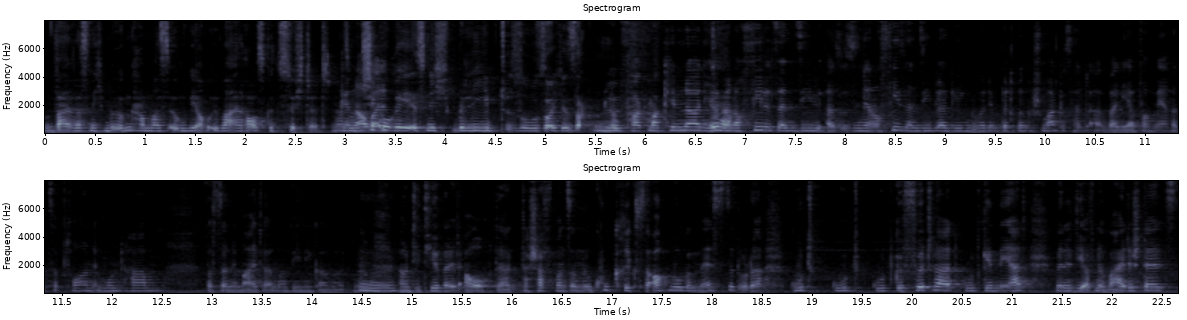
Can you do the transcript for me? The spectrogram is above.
weil wir es nicht mögen, haben wir es irgendwie auch überall rausgezüchtet. Ne? Genau, so Chicorée ist nicht beliebt, so solche Sachen. Nö, ne? frag mal Kinder, die ja. haben ja noch viel sensibel, also sind ja noch viel sensibler gegenüber dem bitteren Geschmack, das hat, weil die einfach mehr Rezeptoren im Mund haben was dann im Alter immer weniger wird. Ne? Mhm. Ja, und die Tierwelt auch. Da, da schafft man es, eine Kuh kriegst du auch nur gemästet oder gut, gut, gut gefüttert, gut genährt. Wenn du die auf eine Weide stellst,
